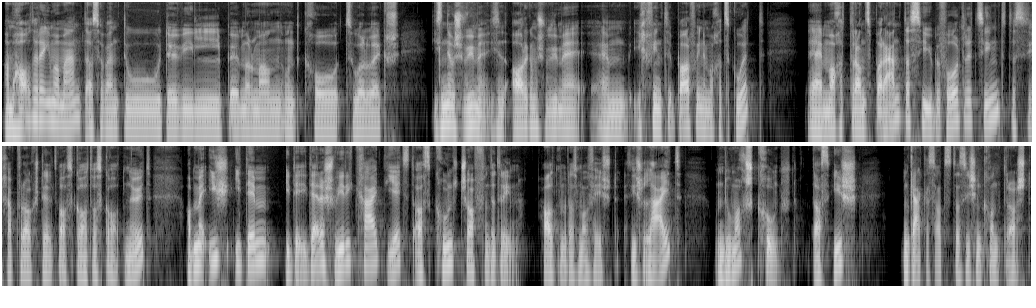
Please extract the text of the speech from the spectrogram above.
am Hadern im Moment. Also wenn du Deville, Böhmermann und Co. zuschaust, die sind am Schwimmen, die sind arg am Schwimmen. Ähm, ich finde, ein paar von ihnen machen es gut. Äh, machen transparent, dass sie überfordert sind, dass sie sich auch die Frage stellt, was geht, was geht nicht. Aber man ist in, dem, in, de, in dieser Schwierigkeit jetzt als Kunstschaffender drin halten wir das mal fest. Es ist Leid und du machst Kunst. Das ist ein Gegensatz, das ist ein Kontrast.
